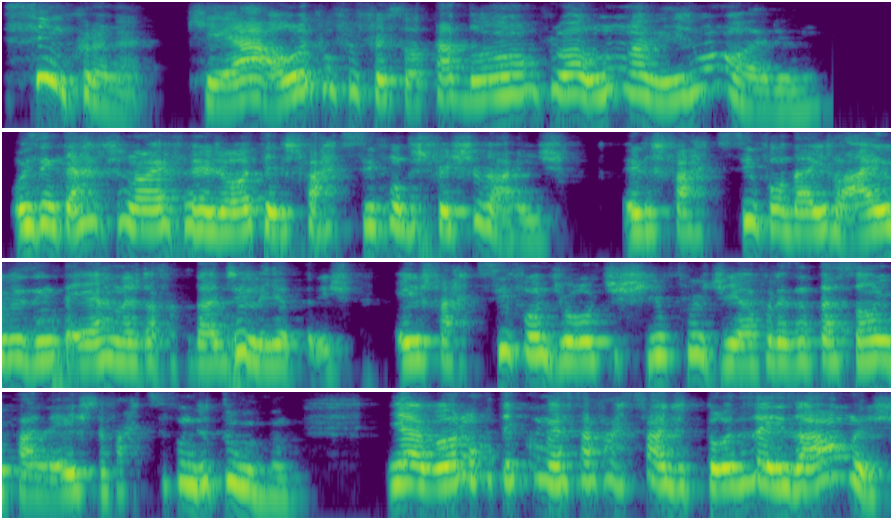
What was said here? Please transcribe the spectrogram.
síncrona, que é a aula que o professor está dando para o aluno na mesma hora. Os intérpretes na UFRJ eles participam dos festivais, eles participam das lives internas da Faculdade de Letras, eles participam de outros tipos de apresentação e palestra, participam de tudo. E agora vão ter que começar a participar de todas as aulas?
